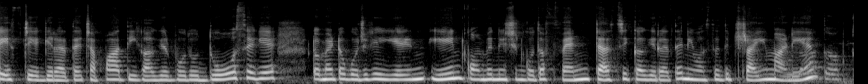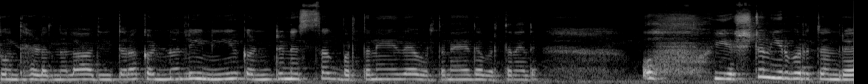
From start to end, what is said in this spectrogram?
ಟೇಸ್ಟಿಯಾಗಿರುತ್ತೆ ಚಪಾತಿಗಾಗಿರ್ಬೋದು ದೋಸೆಗೆ, ಟೊಮೆಟೊ ಗೊಜ್ಜಿಗೆ ಏನು ಏನು ಕಾಂಬಿನೇಷನ್ ಗೊತ್ತಾ? ಫ್ಯಾಂಟಾಸ್ಟಿಕ್ ಆಗಿರುತ್ತೆ. ನೀವು ಒಂದ್ಸತಿ ಟ್ರೈ ಮಾಡಿ. ಅಂತ ಹೇಳದ್ನಲ್ಲ. ಅದು ಈ ಥರ ಕಣ್ಣಲ್ಲಿ ನೀರು ಕಂಟಿನ್ಯೂಸ್ ಆಗಿ ಬರ್ತಾನೇ ಇದೆ ಬರ್ತಾನೇ ಇದೆ, ಬರ್ತಾನೆ ಇದೆ. ಓಹ್, ಎಷ್ಟು ನೀರು ಬರುತ್ತೆ ಅಂದರೆ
